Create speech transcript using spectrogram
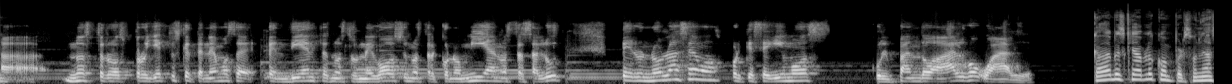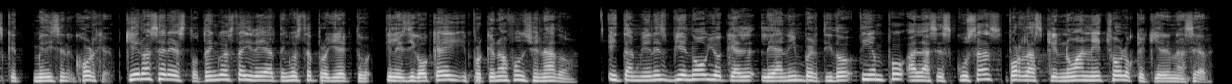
ah, nuestros proyectos que tenemos eh, pendientes, nuestro negocio, nuestra economía, nuestra salud, pero no lo hacemos porque seguimos culpando a algo o a alguien. Cada vez que hablo con personas que me dicen, Jorge, quiero hacer esto, tengo esta idea, tengo este proyecto, y les digo, ok, ¿y por qué no ha funcionado? Y también es bien obvio que le han invertido tiempo a las excusas por las que no han hecho lo que quieren hacer.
